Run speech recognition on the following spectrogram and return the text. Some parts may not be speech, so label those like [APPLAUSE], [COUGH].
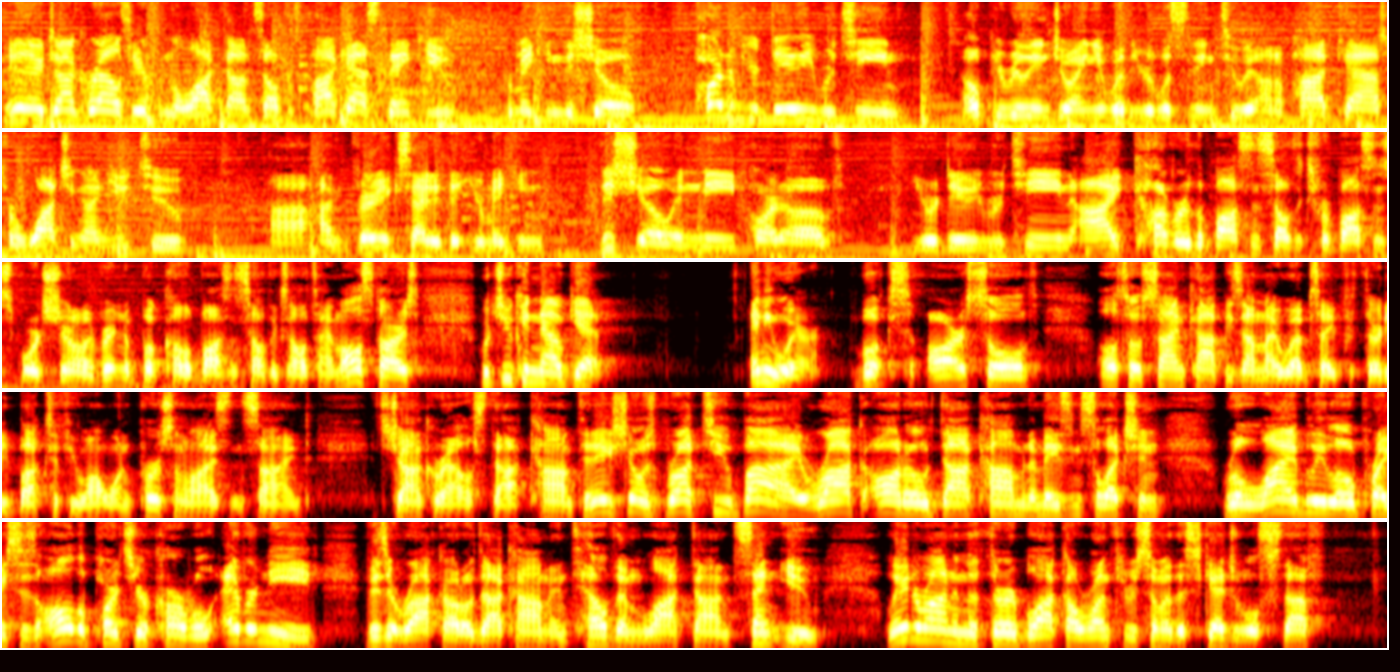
Hey there, John Karalis here from the Locked On Celtics podcast. Thank you for making this show part of your daily routine. I hope you're really enjoying it, whether you're listening to it on a podcast or watching on YouTube. Uh, I'm very excited that you're making this show and me part of your daily routine. I cover the Boston Celtics for Boston Sports Journal. I've written a book called The Boston Celtics All Time All Stars, which you can now get anywhere books are sold. Also, signed copies on my website for 30 bucks if you want one personalized and signed. It's johnkaralis.com. Today's show is brought to you by rockauto.com, an amazing selection, reliably low prices, all the parts your car will ever need. Visit rockauto.com and tell them Locked On sent you. Later on in the third block, I'll run through some of the schedule stuff.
